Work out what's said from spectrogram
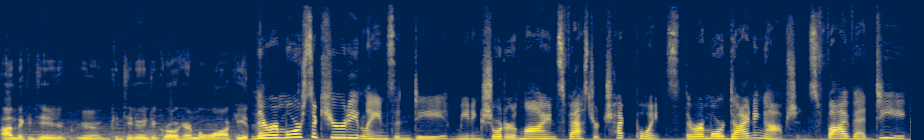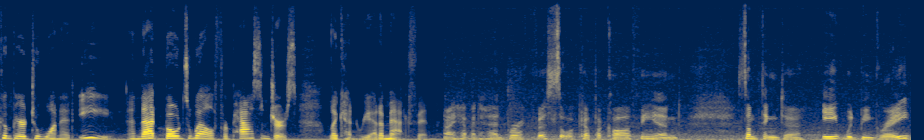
Um, they continue to, you know, continuing to grow here in Milwaukee. There are more security lanes in D, meaning shorter lines, faster checkpoints. There are more dining options, five at D compared to one at E, and that bodes well for passengers like Henrietta Matfin. I haven't had breakfast, so a cup of coffee and something to eat would be great.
